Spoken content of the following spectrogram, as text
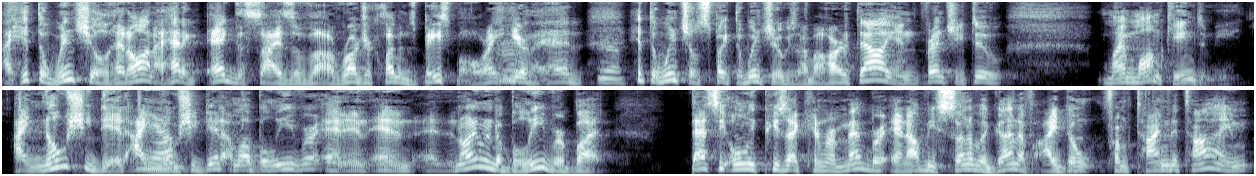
I hit the windshield head on. I had an egg the size of uh, Roger Clemens baseball right here in the head. Hit the windshield, spiked the windshield because I'm a hard Italian, Frenchy too. My mom came to me. I know she did. I Yeah. know she did. I'm a believer and, and, and, and not even a believer, but that's the only piece I can remember. And I'll be son of a gun if I don't, from time to time,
